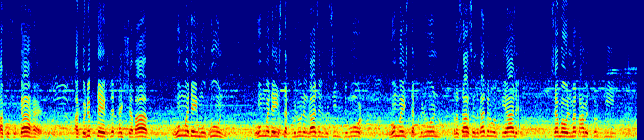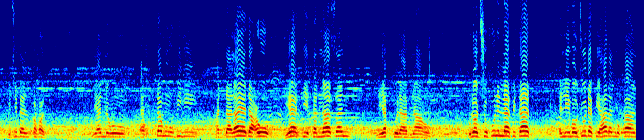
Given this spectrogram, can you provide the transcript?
أكو فكاهة أكو نكتة يخلقها الشباب. وهم دا يموتون وهم دا يستقبلون الغاز المسيل للدموع وهم يستقبلون رصاص الغدر والخيانة. سموا المطعم التركي بجبل أحد لأنه احتموا به حتى لا يدعوا يأتي قناصا ليقتل ابنائهم ولو تشوفون اللافتات اللي موجودة في هذا المكان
